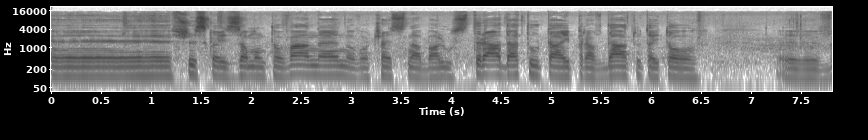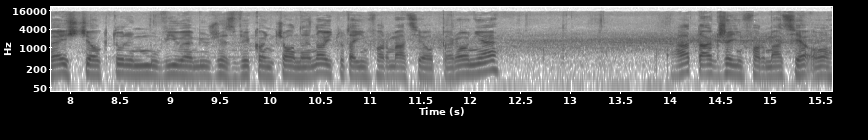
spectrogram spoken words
eee, wszystko jest zamontowane. Nowoczesna balustrada tutaj, prawda? Tutaj to e, wejście, o którym mówiłem, już jest wykończone. No i tutaj informacja o peronie, a także informacja o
